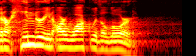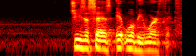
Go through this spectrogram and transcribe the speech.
that are hindering our walk with the Lord, Jesus says it will be worth it.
